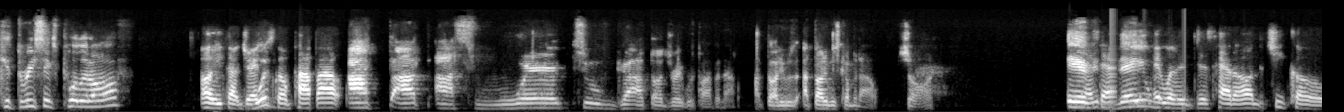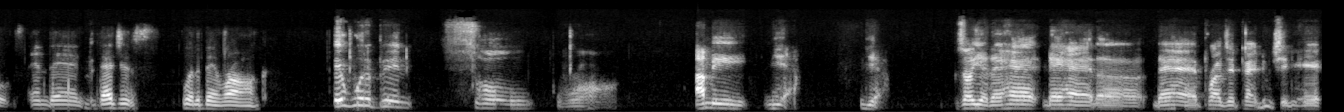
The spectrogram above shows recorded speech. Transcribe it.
could Three Six pull it off? Oh, you thought Drake what? was gonna pop out? I, I I swear to God, I thought Drake was popping out. I thought he was. I thought he was coming out, Sean. If that, they, it would have just had all the cheat codes, and then that just would have been wrong. It would have been so wrong. I mean, yeah, yeah. So yeah, they had they had uh they had Project Pat Chicken Head,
